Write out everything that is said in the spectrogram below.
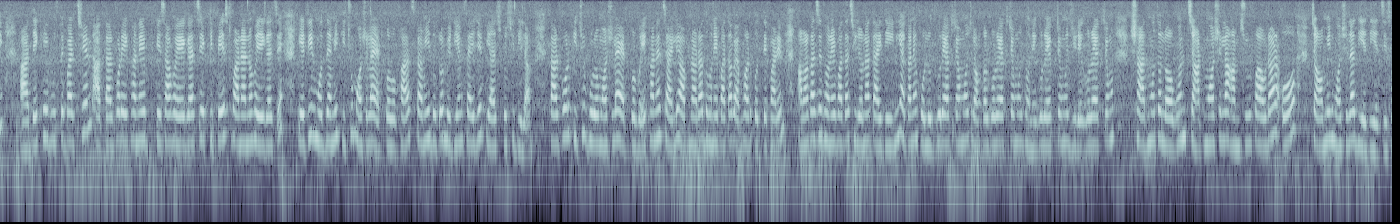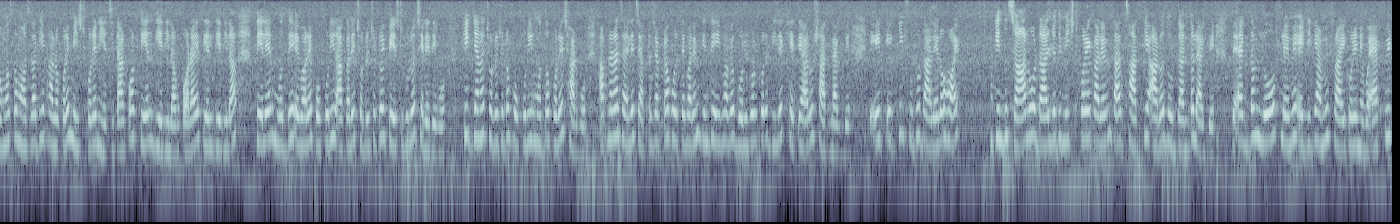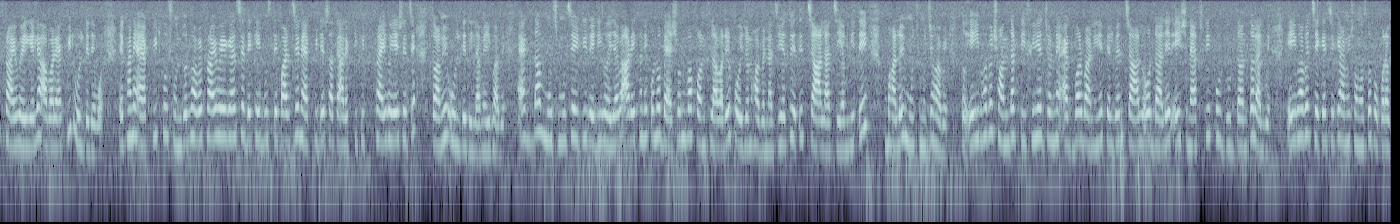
আর দেখেই বুঝতে পারছেন। আর তারপরে এখানে পেশা হয়ে গেছে, একটি পেস্ট বানানো হয়ে গেছে। এটির মধ্যে আমি কিছু মশলা অ্যাড করব। ফার্স্ট আমি দুটো মিডিয়াম সাইজের পেঁয়াজ কুচি দিলাম। তারপর কিছু গুঁড়ো মশলা অ্যাড করব। এখানে চাইলে আপনারা ধনে পাতা ব্যবহার করতে পারেন। আমার কাছে ধনে পাতা ছিল না, তাই দিইনি। এখানে হলুদ গুঁড়ো এক চামচ, লঙ্কার গুঁড়ো এক চামচ, ধনে গুঁড়ো এক চামচ, জিরে গুঁড়ো এক চামচ, স্বাদ মতো লবণ, চাট মশলা, আমচুর পাউডার ও চাউমিন মশলা দিয়ে দিয়েছি। সমস্ত মশলা দিয়ে ভালো করে মিক্সড করে নিয়েছি। তারপর তেল দিয়ে দিলাম। কড়াইয়ে তেল দিয়ে দিলাম। তেলের মধ্যে এবারে পকোড়ির আকারে ছোট ছোট ওই পেস্টগুলো ছেড়ে দেবো। ঠিক যেন ছোট ছোট পকুরির মতো করে ছাড়বো। আপনারা চাইলে চ্যাপটা চ্যাপটাও করতে পারেন, কিন্তু এইভাবে গোল গোল করে দিলে খেতে আরও স্বাদ লাগবে। এ- একটি শুধু ডালেরও হয় কিন্তু চাল ও ডাল যদি মিক্সড করে করেন তার স্বাদটি আরও দুর্দান্ত লাগবে? তো একদম লো ফ্লেমে এটিকে আমি ফ্রাই করে নেব। এক পিঠ ফ্রাই হয়ে গেলে আবার এক পিঠ উল্টে দেব। এখানে এক পিঠ খুব সুন্দরভাবে ফ্রাই হয়ে গেছে, দেখেই বুঝতে পারছেন। এক পিঠের সাথে আরেকটি পিঠ ফ্রাই হয়ে এসেছে, তো আমি উল্টে দিলাম এইভাবে। একদম মুচমুচে এটি রেডি হয়ে যাবে। আর এখানে কোনো বেসন বা কর্নফ্লাওয়ারের প্রয়োজন হবে না, যেহেতু এতে চাল আছে। এমনিতেই ভালোই মুচমুচে হবে। তো এইভাবে সন্ধ্যার টিফিনের জন্য একবার বানিয়ে ফেলবেন চাল ও ডালের এই স্ন্যাক্সটি খুব দুর্দান্ত লাগবে। এইভাবে চেকে চেকে আমি সমস্ত পকোড়া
